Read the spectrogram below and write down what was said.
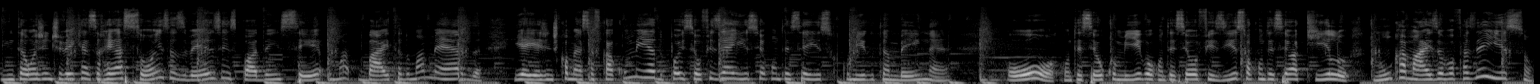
Então a gente vê que as reações às vezes podem ser uma baita de uma merda. E aí a gente começa a ficar com medo. Pois se eu fizer isso e acontecer isso comigo também, né? Ou aconteceu comigo, aconteceu, eu fiz isso, aconteceu aquilo. Nunca mais eu vou fazer isso.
